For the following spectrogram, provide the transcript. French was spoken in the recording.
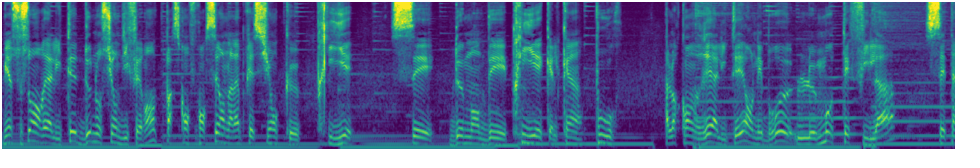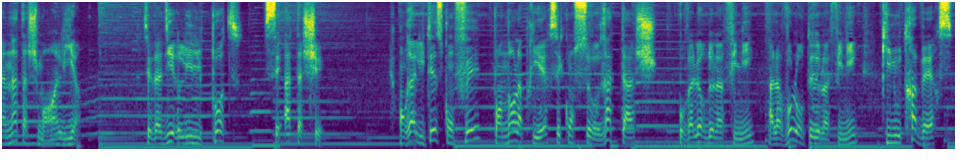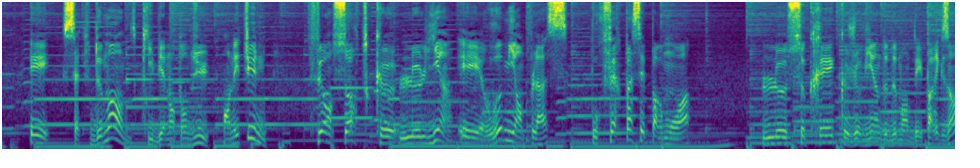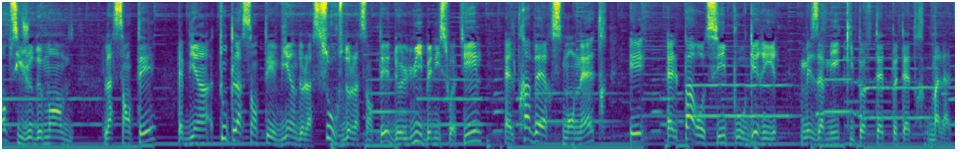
Bien, ce sont en réalité deux notions différentes parce qu'en français, on a l'impression que prier, c'est demander, prier quelqu'un pour, alors qu'en réalité, en hébreu, le mot tefila, c'est un attachement, un lien. C'est-à-dire l'ilpot, c'est attaché. En réalité, ce qu'on fait pendant la prière, c'est qu'on se rattache aux valeurs de l'infini, à la volonté de l'infini qui nous traverse. Et cette demande, qui bien entendu en est une, fait en sorte que le lien est remis en place pour faire passer par moi le secret que je viens de demander. Par exemple, si je demande la santé, eh bien, toute la santé vient de la source de la santé, de lui béni soit-il. Elle traverse mon être et elle part aussi pour guérir mes amis qui peuvent être peut-être malades.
